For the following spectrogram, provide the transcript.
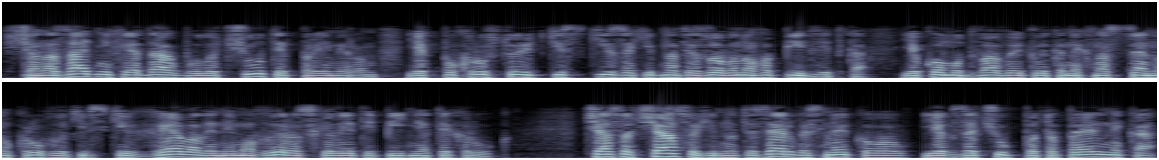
що на задніх рядах було чути, приміром, як похрустують кістки захіпнотизованого підлітка, якому два викликаних на сцену кругликівських гевали не могли розхилити піднятих рук. Час від часу гіпнотизер висмикував, як зачуп потопельника,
